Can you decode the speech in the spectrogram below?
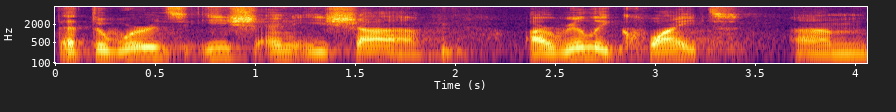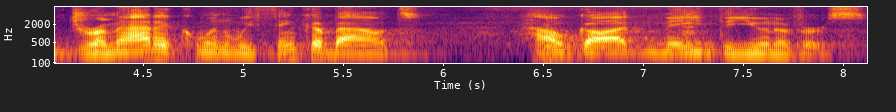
that the words ish and isha are really quite um, dramatic when we think about how God made the universe.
